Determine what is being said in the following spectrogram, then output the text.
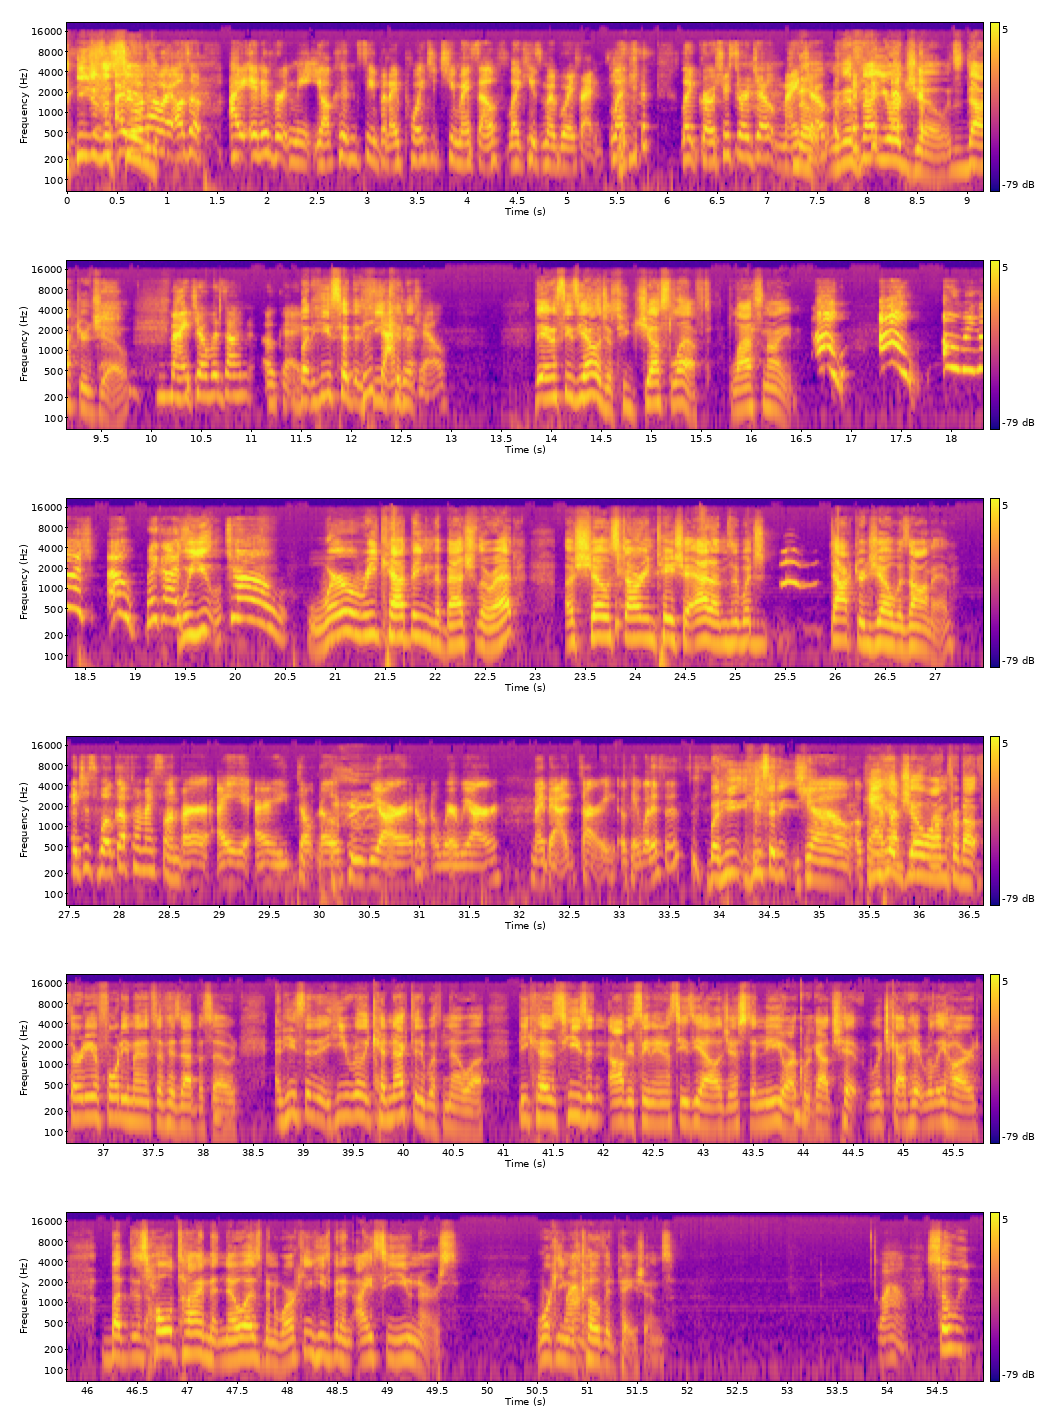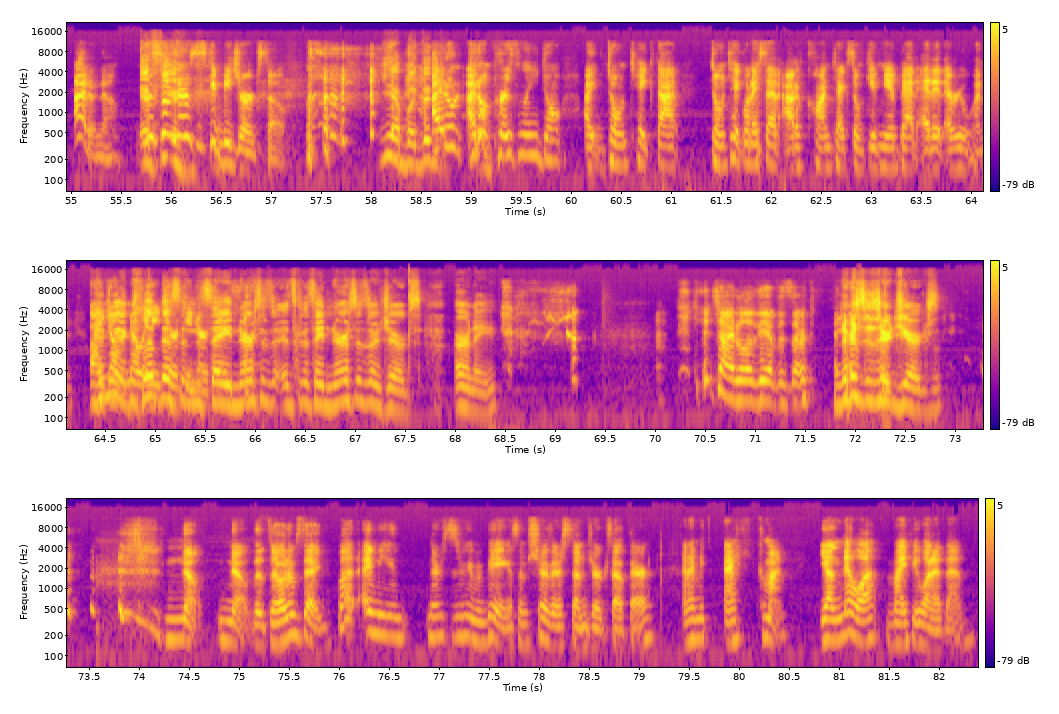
You just assumed. I love how I also I inadvertently y'all couldn't see, but I pointed to myself like he's my boyfriend, like like grocery store Joe, my no, Joe, it's not your Joe. It's Doctor Joe. my Joe was on. Okay, But he said that who's he Doctor. Joe? The anesthesiologist who just left last night. Oh, oh, oh my gosh, oh my gosh, Were you? Joe. We're recapping The Bachelorette, a show starring Tayshia Adams in which Doctor Joe was on it. I just woke up from my slumber. I I don't know who we are. I don't know where we are. My bad. Sorry. Okay, what is this? But he he said he, Joe. Okay, he I had Joe on for about 30 or 40 minutes of his episode, and he said that he really connected with Noah because he's an, obviously an anesthesiologist in New York, which mm-hmm. got hit, which got hit really hard. But this Yeah. whole time that Noah's been working, he's been an ICU nurse, working with COVID patients. Wow. So I don't know. If Some nurses can be jerks, though. yeah, but then, I don't. I don't personally don't. I don't take that. Don't take what I said out of context. Don't give me a bad edit, everyone. I I'm don't gonna know clip any this jerky and nurses. say nurses. It's gonna say nurses are jerks. Ernie, the title of the episode. nurses are jerks. No, no, that's not what I'm saying. But I mean, nurses are human beings. I'm sure there's some jerks out there. And I mean, eh, come on, young Noah might be one of them.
